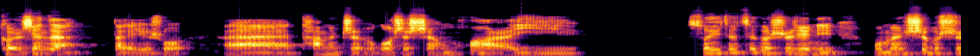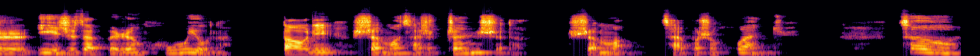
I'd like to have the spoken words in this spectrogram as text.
可是现在大家就说，哎，他们只不过是神话而已。所以在这个世界里，我们是不是一直在被人忽悠呢？到底什么才是真实的，什么才不是幻觉？这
